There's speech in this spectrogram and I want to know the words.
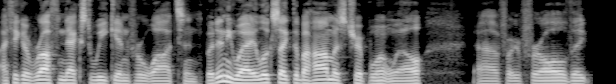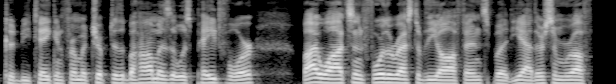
I think a rough next weekend for Watson. But anyway, it looks like the Bahamas trip went well. Uh, for for all that could be taken from a trip to the Bahamas that was paid for by Watson for the rest of the offense. But yeah, there's some rough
